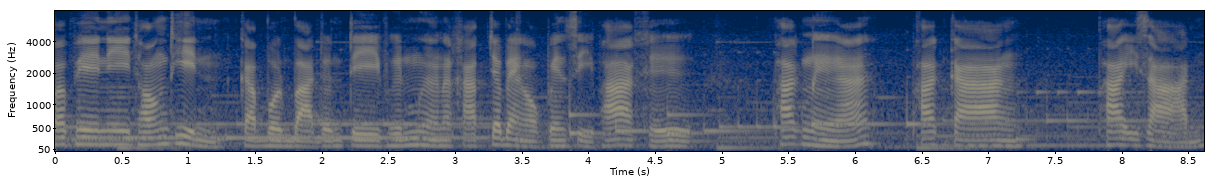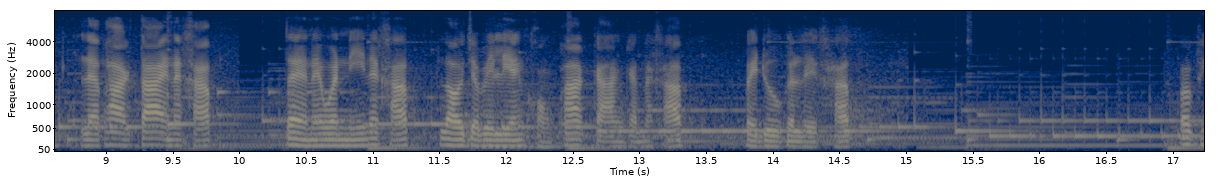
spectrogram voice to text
ประเพณีท้องถิ่นกับบทบาทดนตรีพื้นเมืองนะครับ จะแบ่งออกเป็น 4 ภาคคือ ภาคเหนือ ภาคกลาง ภาคอีสาน และภาคใต้นะครับ แต่ในวันนี้นะครับ เราจะไปเรียนของภาคกลางกันนะครับ ไปดูกันเลยครับ ประเพ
